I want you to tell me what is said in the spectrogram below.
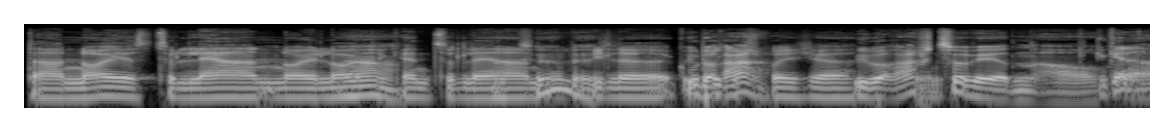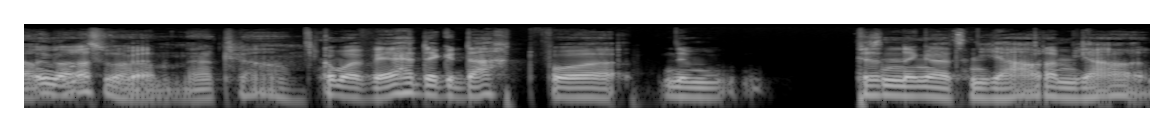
Da Neues zu lernen, neue Leute kennenzulernen, natürlich. viele gute Überra Gespräche. Überrascht zu werden auch. Genau, überrascht zu werden. Ja, klar. Guck mal, wer hätte gedacht, vor einem bisschen länger als ein Jahr oder einem Jahr,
